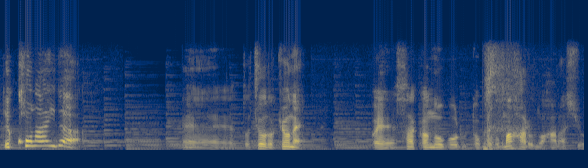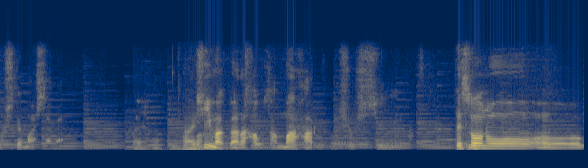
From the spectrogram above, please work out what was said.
い。で、この間、えー、とちょうど去年、えー、遡るところ、マハルの話をしてましたが、はいはいはい。シーマ・ガラハウさん、マハルの出身。で、その、お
